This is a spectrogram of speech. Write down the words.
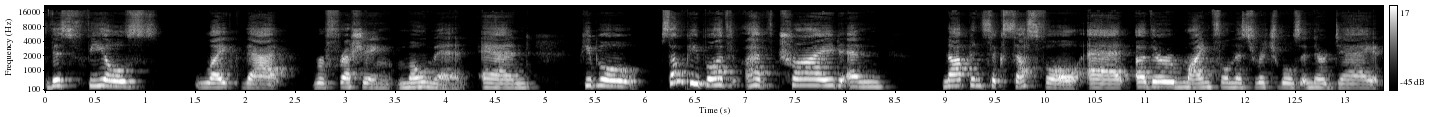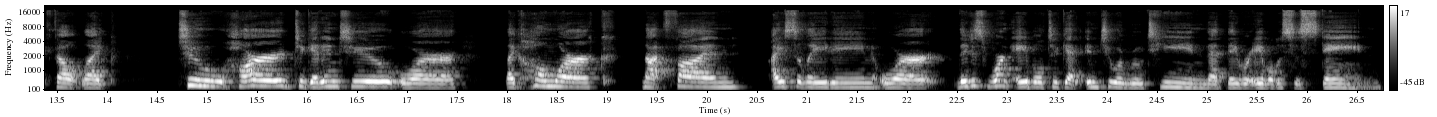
this feels like that refreshing moment. And people, some people have, have tried and not been successful at other mindfulness rituals in their day. It felt like too hard to get into or like homework, not fun, isolating, or they just weren't able to get into a routine that they were able to sustain.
